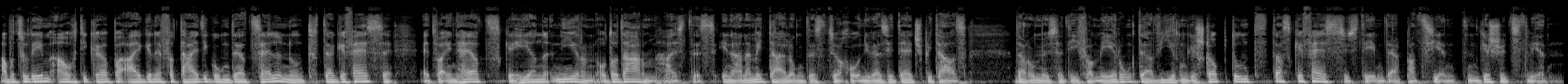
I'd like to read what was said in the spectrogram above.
aber zudem auch die körpereigene Verteidigung der Zellen und der Gefäße, etwa in Herz, Gehirn, Nieren oder Darm, heißt es in einer Mitteilung des Zürcher Universitätsspitals. Darum müsse die Vermehrung der Viren gestoppt und das Gefäßsystem der Patienten geschützt werden.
